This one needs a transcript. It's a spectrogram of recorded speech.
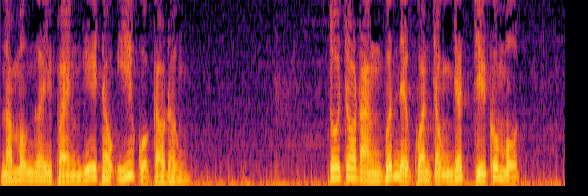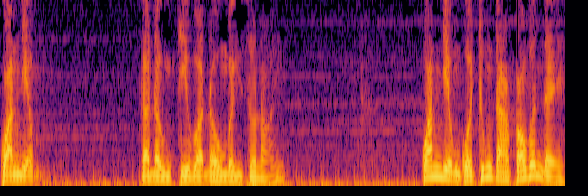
làm mọi người phải nghĩ theo ý của Cao Đông. Tôi cho rằng vấn đề quan trọng nhất chỉ có một, quan niệm. Cao Đông chỉ vào đầu mình rồi nói. Quan niệm của chúng ta có vấn đề.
